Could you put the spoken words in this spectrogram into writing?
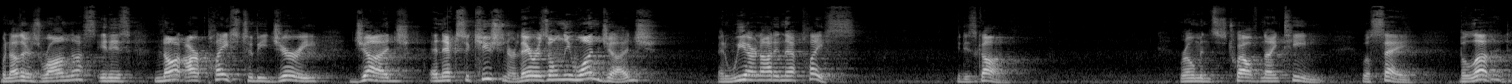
When others wrong us, it is not our place to be jury, judge, and executioner. There is only one judge, and we are not in that place. It is God. Romans 12 19 will say, Beloved,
